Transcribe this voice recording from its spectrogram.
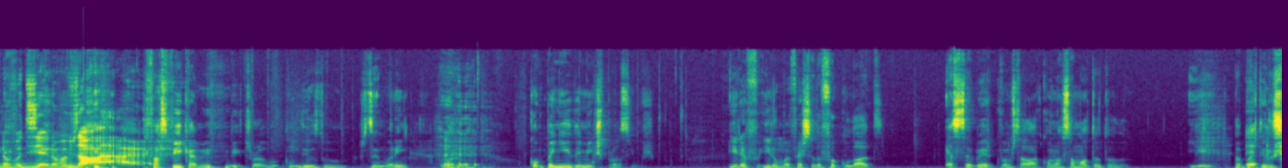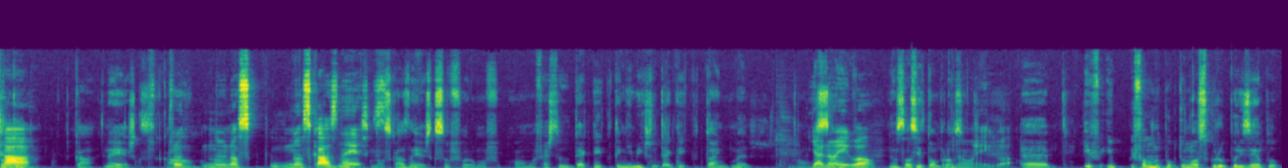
Não vou dizer, não vamos dar. I'm in big trouble, como diz o José Mourinho. Agora, companhia de amigos próximos. Ir a, ir a uma festa da faculdade é saber que vamos estar lá com a nossa malta toda. E aí, para partir o chão cá. na ESC. Calma, Pronto, calma. no nosso, no nosso caso, não é este. No nosso caso, não é este. Que se eu for a uma, a uma festa do técnico, tenho amigos no técnico, tenho, mas não, Já não são, é igual. não são assim tão próximos. Não é igual. Eh, e, e- e falando um pouco do nosso grupo, por exemplo,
